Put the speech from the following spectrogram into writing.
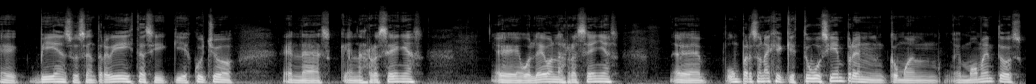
eh, vi en sus entrevistas y, escucho en las, en las reseñas, eh, o leo en las reseñas, eh, un personaje que estuvo siempre en, como en, momentos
